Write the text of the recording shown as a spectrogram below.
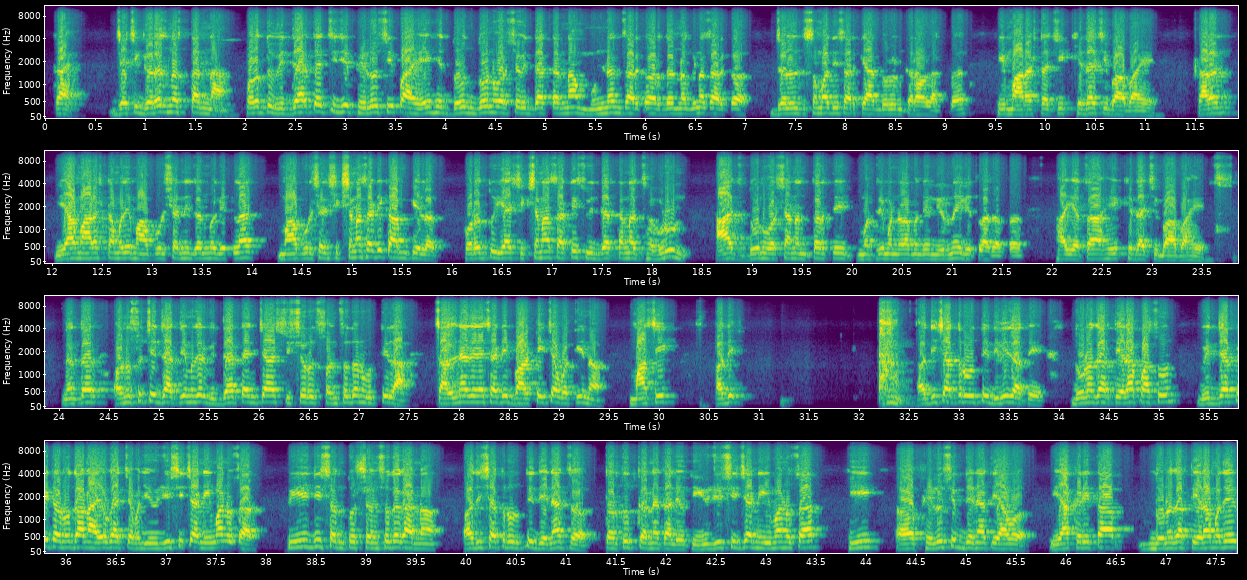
काय? ज्याची गरज नसताना परंतु विद्यार्थ्याची जी फेलोशिप आहे हे दोन दोन वर्ष विद्यार्थ्यांना मुंडन सारखं अर्धनग्न सारखं जलसमाधी सारखे आंदोलन करावं लागतं ही महाराष्ट्राची खेदाची बाब आहे. कारण या महाराष्ट्रामध्ये महापुरुषांनी जन्म घेतला महापुरुषांनी शिक्षणासाठी काम केलं परंतु या शिक्षणासाठीच विद्यार्थ्यांना झगडून आज दोन वर्षानंतर ते मंत्रिमंडळामध्ये निर्णय घेतला जातं हा याचा हे खेदाची बाब आहे. नंतर अनुसूचित जातीमध्ये विद्यार्थ्यांच्या शिष्य संशोधन वृत्तीला चालना देण्यासाठी बार्टीच्या वतीनं मासिक अधि अधिछात्रवृत्ती दिली जाते. दोन हजार तेरा पासून विद्यापीठ अनुदान आयोगाच्या म्हणजे युजीसीच्या नियमानुसार पीएचडी संतोष संशोधकांना अधिछात्रवृत्ती देण्याचं तरतूद करण्यात आली होती. युजीसीच्या नियमानुसार ही फेलोशिप देण्यात यावं. याकरिता दोन हजार तेरा मध्ये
